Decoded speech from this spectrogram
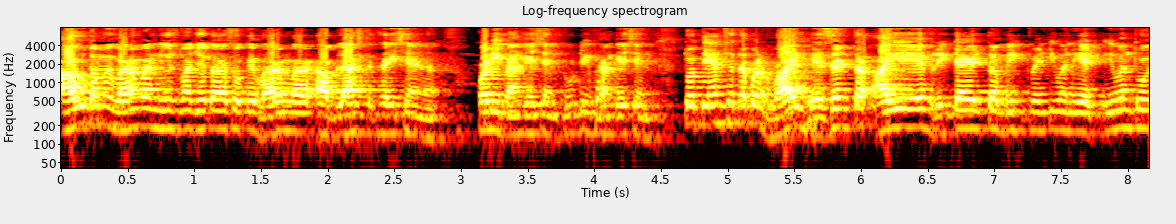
આવું તમે વારંવાર ન્યૂઝમાં જોતા હશો કે વારંવાર આ બ્લાસ્ટ થાય છે ને, પડી ભાંગે છે તૂટી ભાંગે છે તો તેમ છતાં પણ why hasn't the IAF retired the MiG twenty one at even though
